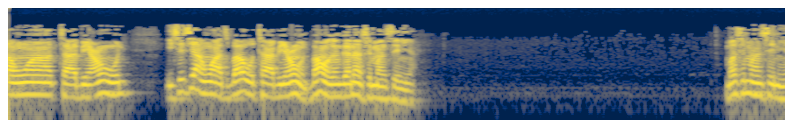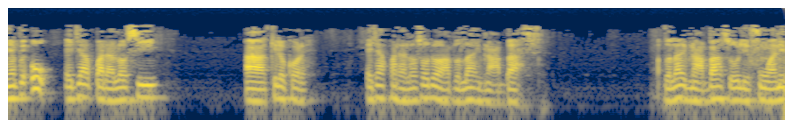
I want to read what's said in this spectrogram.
àwọn tabi'un ìṣesí àwọn atba'u tabi'un báwọn gangan náà ṣe nìyàn bá sí ma ń ṣe nìyàn pé ó ẹjá padà lọ sí àkílẹ̀kọ́ rẹ̀? Ẹjá padà lọ sọ́dọ̀ Abdullah ibn Abbas. Abdullah ibn Abbas ó lè fún wa ní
